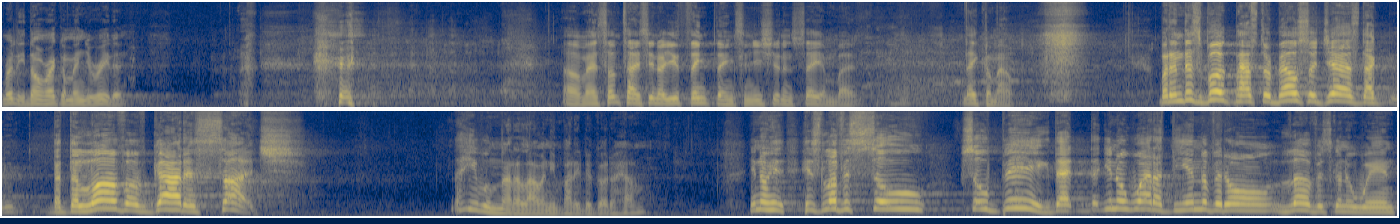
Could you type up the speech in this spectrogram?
really don't recommend you read it. oh man, sometimes you know you think things and you shouldn't say them, but they come out. But in this book, Pastor Bell suggests that, that the love of God is such that He will not allow anybody to go to hell. You know, his, his love is so, so big that, that, you know what, at the end of it all, love is going to win.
